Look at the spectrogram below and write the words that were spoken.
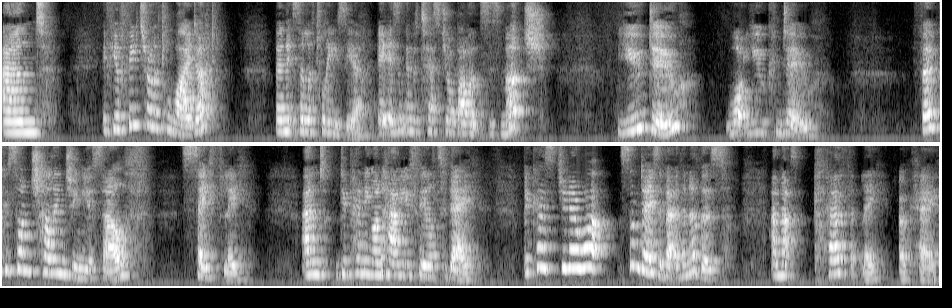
And if your feet are a little wider, then it's a little easier. It isn't going to test your balance as much. You do what you can do. Focus on challenging yourself safely and depending on how you feel today. Because do you know what? Some days are better than others and that's perfectly okay.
